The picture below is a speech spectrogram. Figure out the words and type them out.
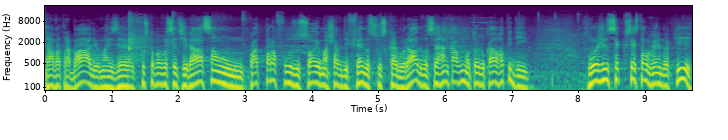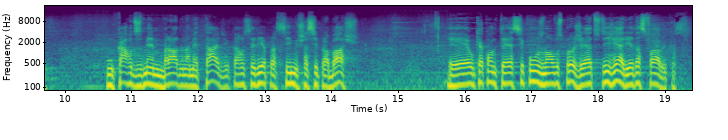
dava trabalho, mas é, Fusca para você tirar são quatro parafusos só e uma chave de fenda, Fusca carburado, você arrancava o motor do carro rapidinho. Hoje, o que vocês estão vendo aqui, um carro desmembrado na metade, carroceria para cima e o chassi para baixo, é o que acontece com os novos projetos de engenharia das fábricas.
